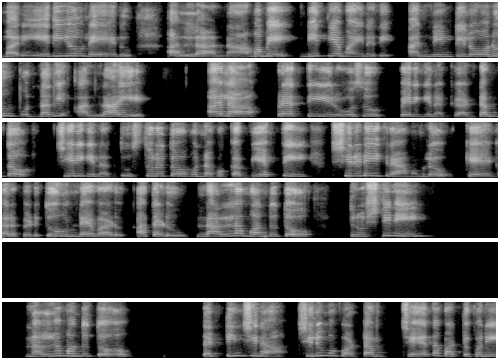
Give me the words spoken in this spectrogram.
మరేదియూ లేదు. అల్లా నామమే నిత్యమైనది అన్నింటిలోనూ ఉన్నది అల్లాయే. అలా ప్రతిరోజు పెరిగిన గడ్డంతో చిరిగిన దుస్తులతో ఉన్న ఒక వ్యక్తి షిరిడీ గ్రామంలో కేకలు పెడుతూ ఉండేవాడు. అతడు నల్ల మందుతో దృష్టిని నల్ల మందుతో దట్టించిన చిలుము గొట్టం చేత పట్టుకుని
